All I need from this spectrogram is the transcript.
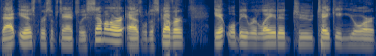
that is for substantially similar, as we'll discover. It will be related to taking your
